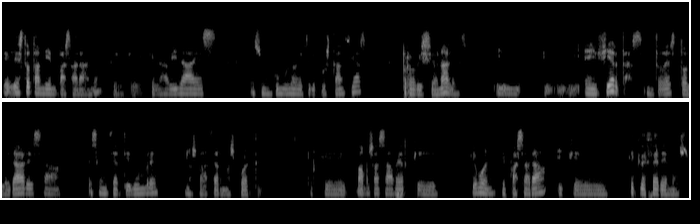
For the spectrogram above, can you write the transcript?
esto también pasará, ¿no? que la vida es, un cúmulo de circunstancias provisionales y, e inciertas. Entonces, tolerar esa, incertidumbre nos va a hacer más fuertes, porque vamos a saber que, bueno, que pasará y que, creceremos.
